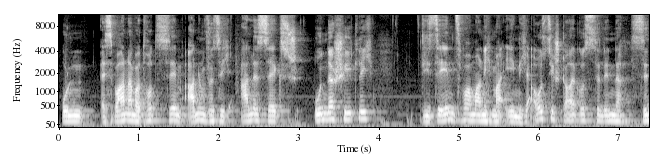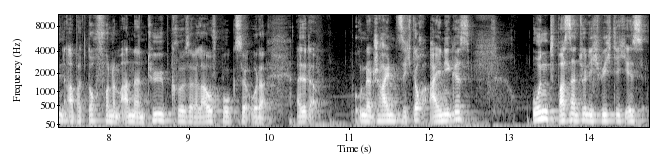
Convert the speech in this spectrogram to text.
Und es waren aber trotzdem an und für sich alle sechs unterschiedlich. Die sehen zwar manchmal ähnlich aus, die Stahlgusszylinder, sind aber doch von einem anderen Typ, größere Laufbuchse oder, also da unterscheidet sich doch einiges. Und was natürlich wichtig ist,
